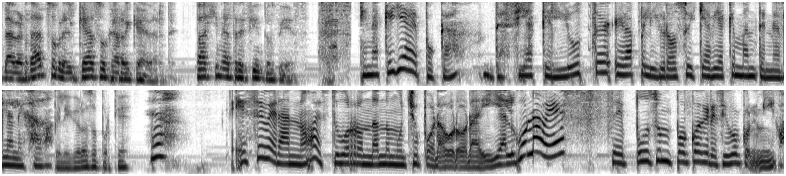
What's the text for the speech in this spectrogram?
La verdad sobre el caso Harry Kebert. Página 310. En aquella época decía que Luther era peligroso y que había que mantenerle alejado. ¿Peligroso por qué? Ah, Ese verano estuvo rondando mucho por Aurora y alguna vez se puso un poco agresivo conmigo.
